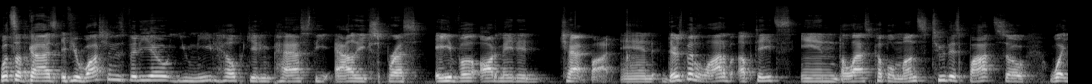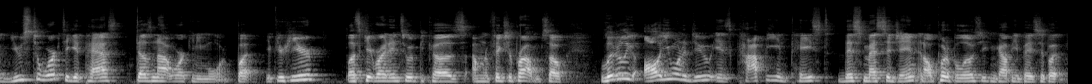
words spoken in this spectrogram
What's up guys? If you're watching this video, you need help getting past the AliExpress Eva automated chatbot. And there's been a lot of updates in the last couple months to this bot. So what used to work to get past does not work anymore. But if you're here, let's get right into it because I'm gonna fix your problem. So literally all you wanna do is copy and paste this message in and I'll put it below so you can copy and paste it. But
